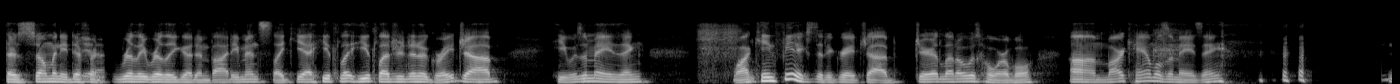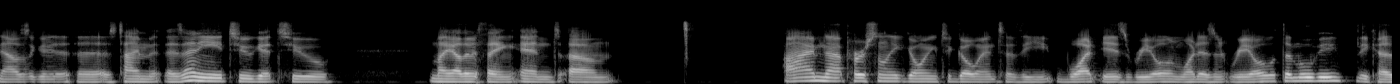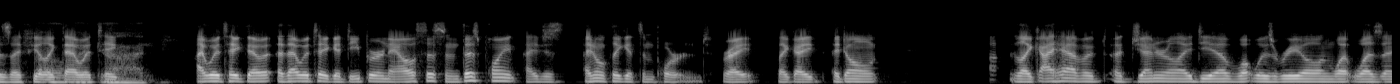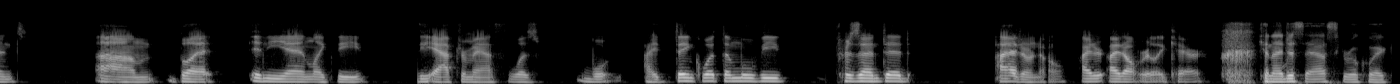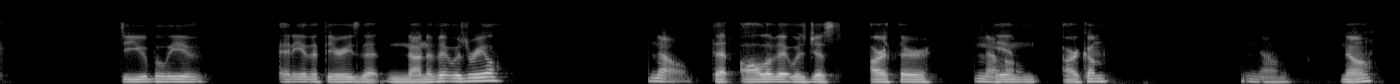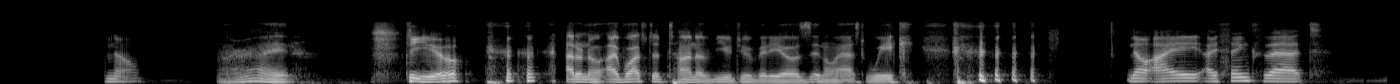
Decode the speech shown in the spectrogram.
there's so many different really really good embodiments. Like yeah, Heath Le- Heath Ledger did a great job. He was amazing. Joaquin Phoenix did a great job. Jared Leto was horrible. Um, Mark Hamill's amazing. Now is a good uh, as time as any to get to my other thing, and um, I'm not personally going to go into the what is real and what isn't real with the movie because I feel like Oh that would take God. I would take that that would take a deeper analysis and at this point I just I don't think it's important, right? Like I I don't like I have a, a general idea of what was real and what wasn't. Um but in the end like the the aftermath was what I think what the movie presented I don't know. I, I don't really care. Can I just ask real quick? Do you believe any of the theories that none of it was real? no. That all of it was just Arthur No. in Arkham? no. No? No. All right. Do you? I don't know. I've watched a ton of YouTube videos in the last week. No, I I think that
